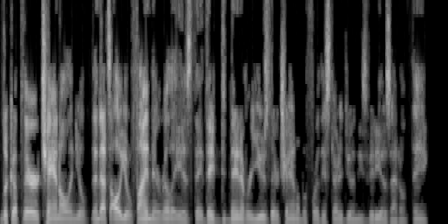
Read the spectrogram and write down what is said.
Look up their channel, and you'll and that's all you'll find there. Really, is they they they never used their channel before they started doing these videos. I don't think.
